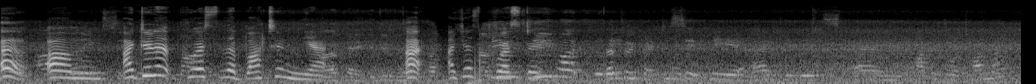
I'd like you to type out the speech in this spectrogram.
Oh, um, I didn't press the button yet. Okay, uh, I, I just pressed it. Do you like the sit here and do this um, I could do a timer?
